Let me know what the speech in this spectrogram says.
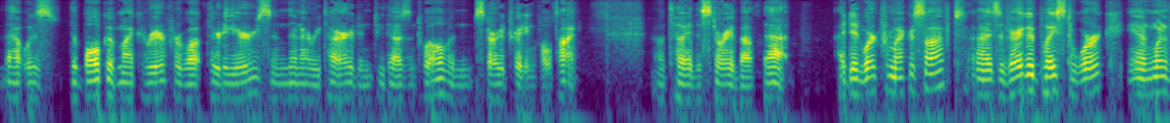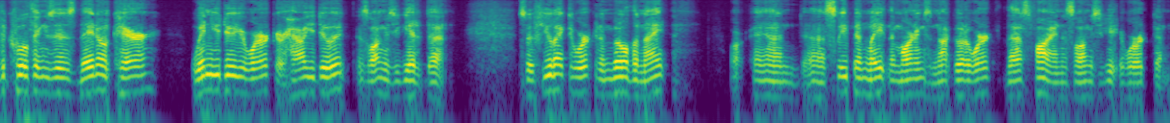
that was the bulk of my career for about 30 years, and then I retired in 2012 and started trading full time. I'll tell you the story about that. I did work for Microsoft. Uh, it's a very good place to work, and one of the cool things is they don't care when you do your work or how you do it, as long as you get it done. So if you like to work in the middle of the night, and uh, sleep in late in the mornings and not go to work, that's fine as long as you get your work done.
